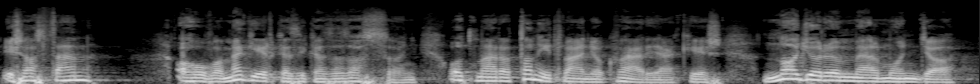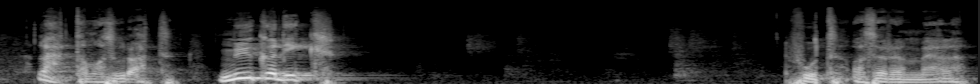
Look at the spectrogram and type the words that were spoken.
És aztán, ahova megérkezik ez az asszony, ott már a tanítványok várják, és nagy örömmel mondja, láttam az Urat, működik, fut az örömmel,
